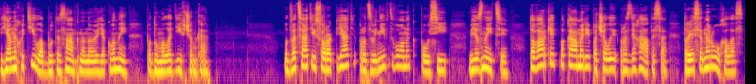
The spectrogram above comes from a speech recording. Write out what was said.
Я не хотіла б бути замкненою, як вони, подумала дівчинка. У 20.45 продзвенів дзвоник по усій в'язниці. Товарки по камері почали роздягатися. Тресі не рухалась.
